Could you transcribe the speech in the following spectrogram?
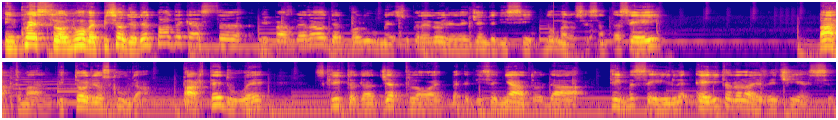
In questo nuovo episodio del podcast vi parlerò del volume Supereroi e leggende DC numero 66 Batman Vittoria Oscura parte 2 scritto da Jeff Loeb e disegnato da Tim Sale edito dalla RCS.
